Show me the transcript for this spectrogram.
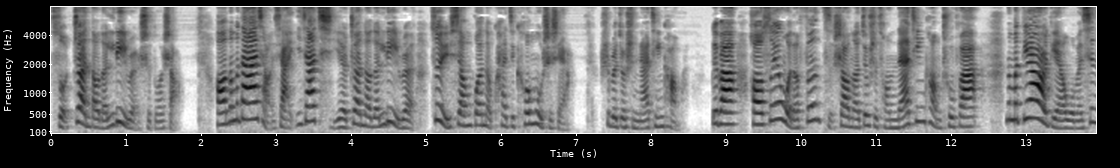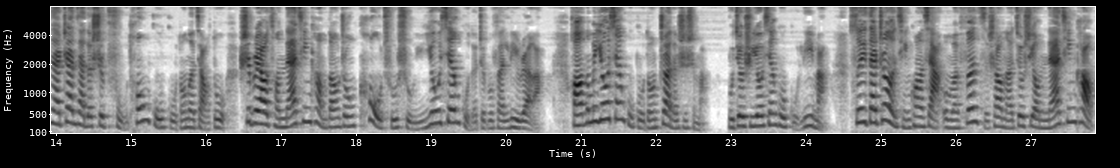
所赚到的利润是多少。好，那么大家想一下，一家企业赚到的利润最相关的会计科目是谁啊？是不是就是 Net Income？对吧？好，所以我的分子上呢，就是从 net income 出发。那么第二点，我们现在站在的是普通股股东的角度，是不是要从 net income 当中扣除属于优先股的这部分利润啊？好，那么优先股股东赚的是什么？不就是优先股股利嘛？所以在这种情况下，我们分子上呢，就是用 net income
